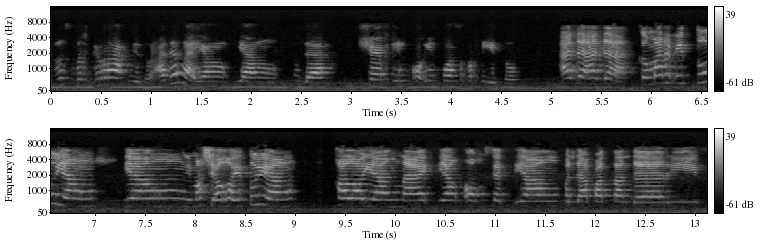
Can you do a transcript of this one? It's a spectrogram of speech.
terus bergerak gitu. Ada nggak yang yang sudah share info-info seperti itu? Ada ada. Kemarin itu yang yang masya Allah itu yang kalau yang naik yang omset yang pendapatan dari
